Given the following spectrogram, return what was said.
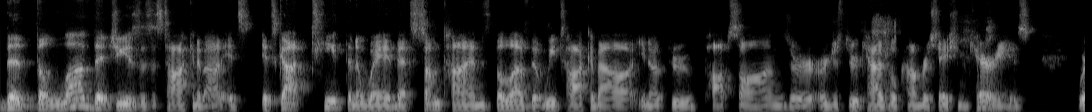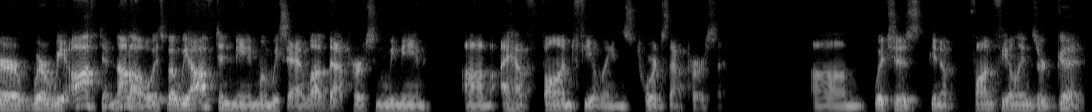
the the love that Jesus is talking about, it's it's got teeth in a way that sometimes the love that we talk about, you know, through pop songs or or just through casual conversation carries. Where where we often, not always, but we often mean when we say I love that person, we mean um, I have fond feelings towards that person. Um, which is you know fond feelings are good.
